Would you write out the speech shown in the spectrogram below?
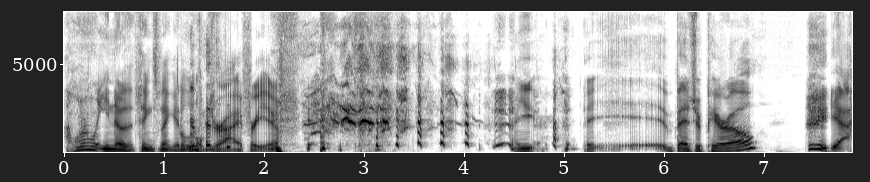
I want to let you know that things might get a little dry for you. Are you uh, Ben Shapiro? yeah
